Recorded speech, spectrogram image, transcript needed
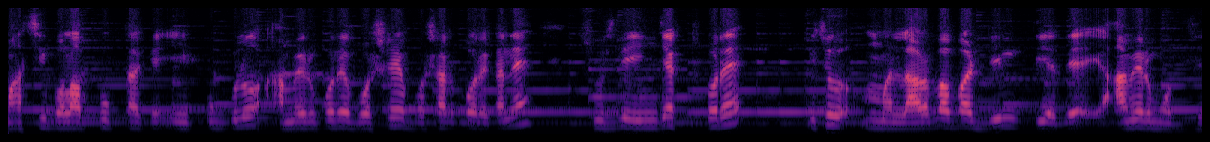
মাছি বলা পোক থাকে। এই পোকগুলো আমের উপরে বসে, বসার পর এখানে সুইচ দিয়ে ইনজেক্ট করে কিছু লার্ভা বা ডিম দিয়ে দেয় আমের মধ্যে।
